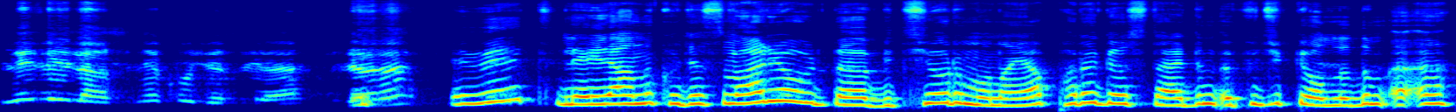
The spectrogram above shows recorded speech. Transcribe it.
Ne Leyla'sı ne kocası ya? Dilara? Evet, Leyla'nın kocası var ya orada. Bitiyorum ona ya. Para gösterdim, öpücük yolladım. Aa,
